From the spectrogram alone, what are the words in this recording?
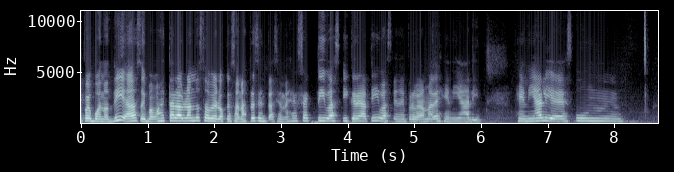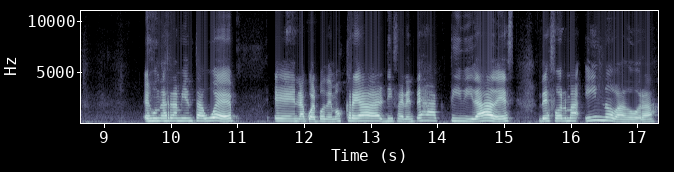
Eh, pues buenos días, hoy vamos a estar hablando sobre lo que son las presentaciones efectivas y creativas en el programa de Geniali. Geniali es, un, es una herramienta web en la cual podemos crear diferentes actividades de forma innovadora,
